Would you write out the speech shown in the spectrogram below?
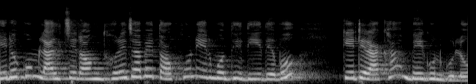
এইরকম লালচে রং ধরে যাবে, তখন এর মধ্যে দিয়ে দেব কেটে রাখা বেগুনগুলো।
